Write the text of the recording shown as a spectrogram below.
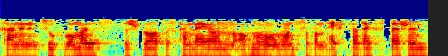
kann in dem Zug, wo man es beschwört, das Chameleon auch nur Monster vom Extra-Deck specialen.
